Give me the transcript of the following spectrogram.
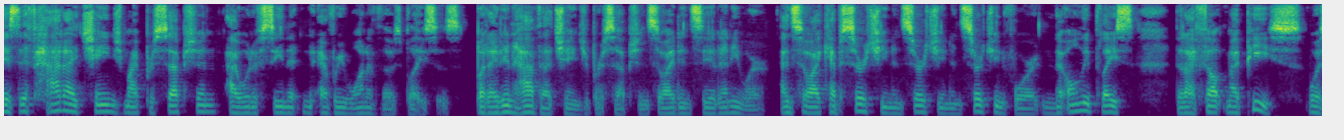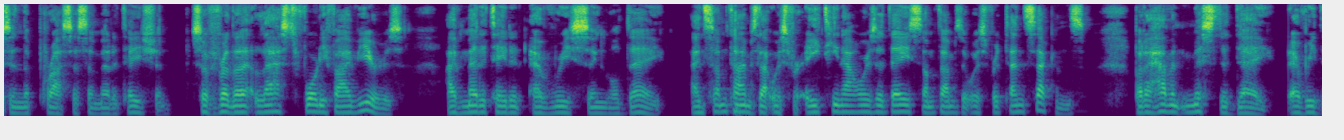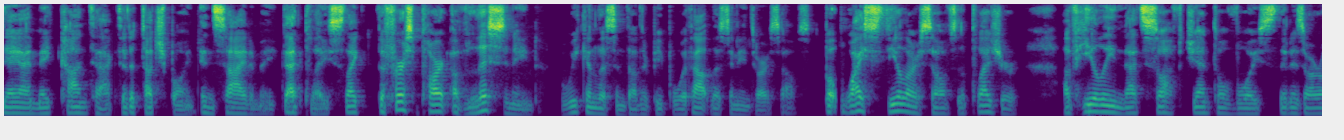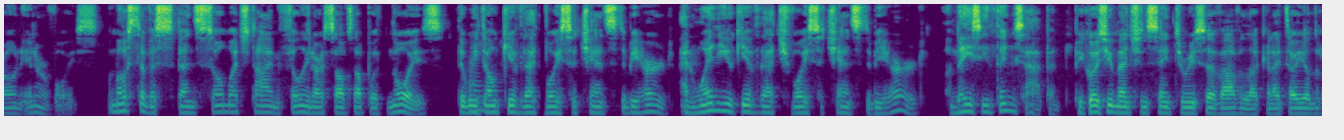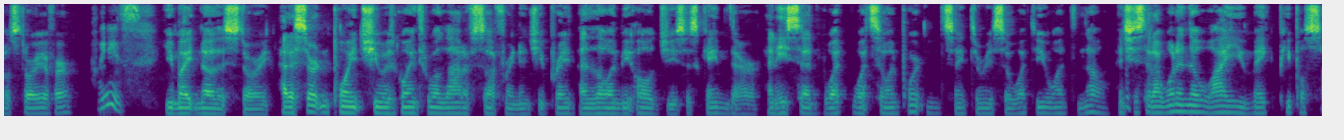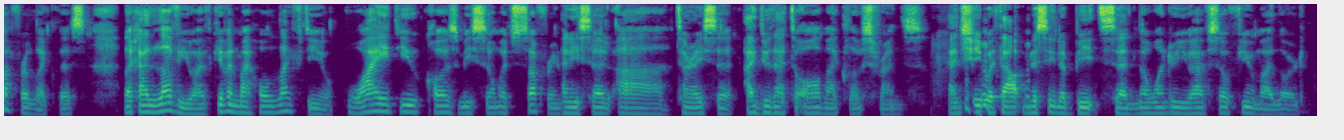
is if had I changed my perception, I would have seen it in every one of those places. But I didn't have that change of perception, so I didn't see it anywhere. And so I kept searching and searching and searching for it. And the only place that I felt my peace was in the process of meditation. So for the last 45 years, I've meditated every single day. And sometimes that was for 18 hours a day. Sometimes it was for 10 seconds. But I haven't missed a day. Every day I make contact to the touch point inside of me, that place. Like the first part of listening, we can listen to other people without listening to ourselves. But why steal ourselves the pleasure of healing that soft, gentle voice that is our own inner voice. Most of us spend so much time filling ourselves up with noise that we right. don't give that voice a chance to be heard. And when you give that voice a chance to be heard, amazing things happen. Because you mentioned St. Teresa of Avila, can I tell you a little story of her? Please. You might know this story. At a certain point, she was going through a lot of suffering and she prayed, and lo and behold, Jesus came to her and he said, What what's so important, Saint Teresa? What do you want to know? And she said, I want to know why you make people suffer like this. Like I love you. I've given my whole life to you. Why do you cause me so much suffering? And he said, Ah, Teresa, I do that to all my close friends. And she, without missing a beat, said, No wonder you have so few, my lord.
